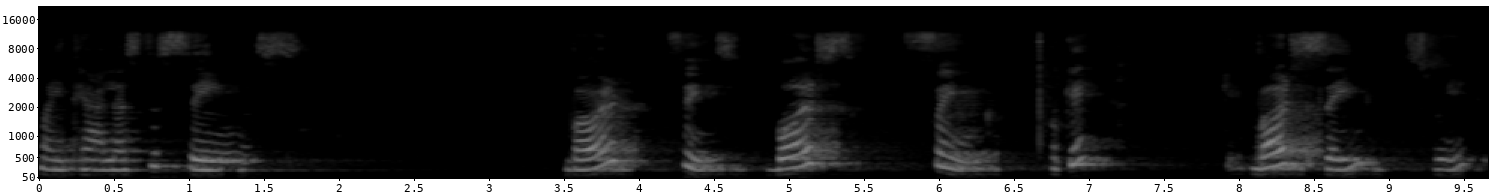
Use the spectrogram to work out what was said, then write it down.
मग इथे आलं असतं sings bird sings birds okay, okay birds sing sweet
